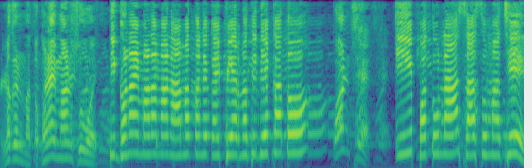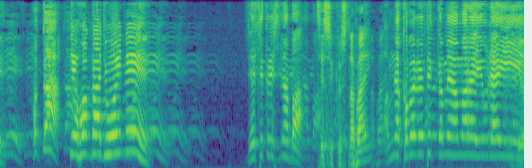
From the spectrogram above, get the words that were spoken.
લગ્નમાં તો ઘણા માણસો હોય. તી ઘણાય માણામાં આમાં તને કઈ ફેર નથી દેખાતો? કોણ છે? ઈ પતુના સાસુમાં છે. હકા તે હોગા જ હોય ને. જય શ્રી કૃષ્ણ બા. જય શ્રી કૃષ્ણ ભાઈ. અમને ખબર નથી કે તમે અમારા ઈવડાઈ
